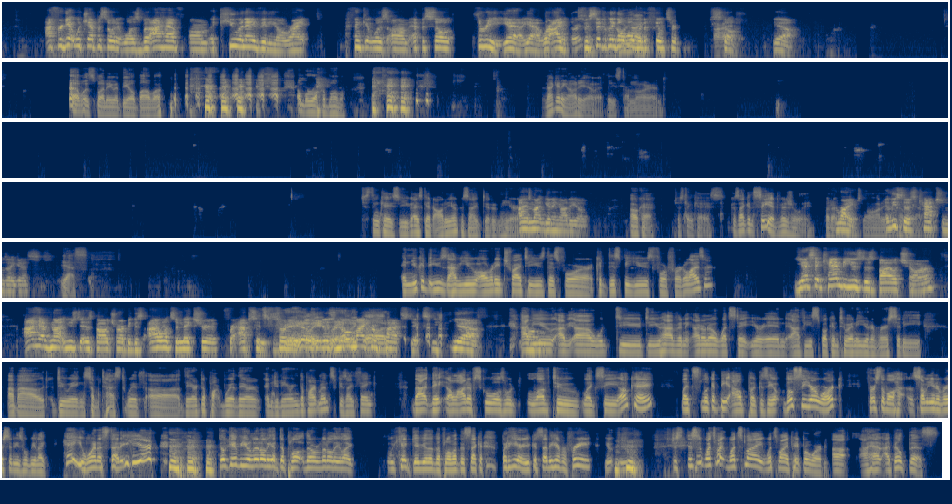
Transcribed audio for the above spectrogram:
I forget which episode it was, but I have um a Q and A video, right? I think it was um episode three. Yeah, yeah, where I three? specifically go Oh, over nice. the filtered All right. stuff. Yeah. That was funny with the Obama. I'm Barack Obama. Not getting audio, at least on our end. Just in case, you guys get audio because I didn't hear it. I am not getting audio. Okay, just in case, because I can see it visually, but uh, Right. there's no audio. At least there's out. captions, I guess. Yes. And you could use. Have you already tried to use this for? Could this be used for fertilizer? Yes, it can be used as biochar. I have not used it as biochar because I want to make sure for absolute It's certainty really, there's no really good. microplastics. yeah. Have Um, you? Have, uh, would, do you? Do you have any? I don't know what state you're in. Have you spoken to any university about doing some test with uh their depart where their engineering departments? Because I think that they a lot of schools would love to like see. Okay, let's look at the output because they they'll see your work. First of all, some universities will be like, "Hey, you want to study here?" They'll give you literally a diploma. They're literally like, "We can't give you the diploma this second, but here you can study here for free." You, you just this is what's my what's my what's my paperwork? Uh, I have I built this.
